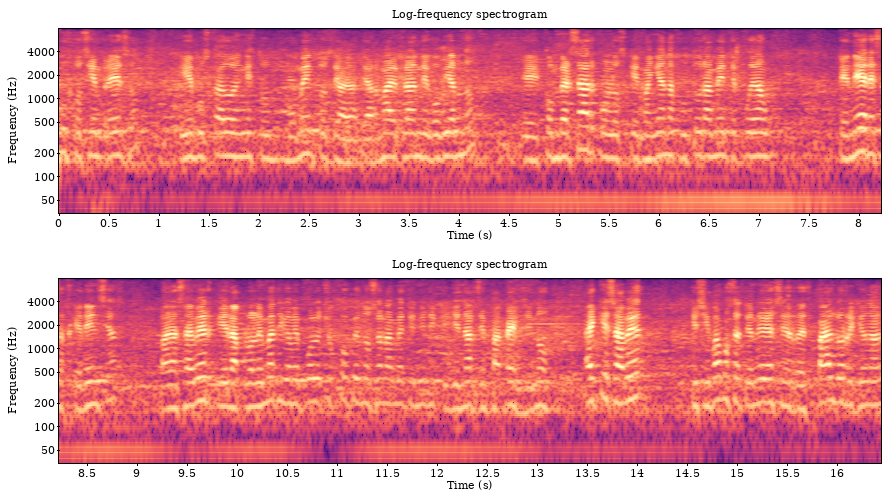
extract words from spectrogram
busco siempre eso y he buscado en estos momentos de, armar el plan de gobierno, eh, conversar con los que mañana futuramente puedan tener esas gerencias para saber que la problemática del pueblo de Chocope no solamente tiene que llenarse en papel, sino hay que saber que si vamos a tener ese respaldo regional,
